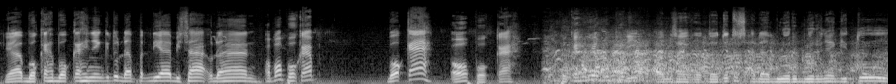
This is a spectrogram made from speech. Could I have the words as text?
Ya bokeh-bokehnya gitu dapat dia bisa udahan. Apa bokep? Bokeh. Oh, bokeh. Bokeh kuwi apa? Jadi kalau misalnya foto itu terus ada blur-blurnya gitu.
